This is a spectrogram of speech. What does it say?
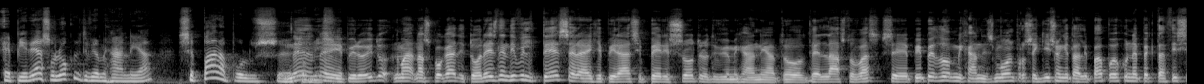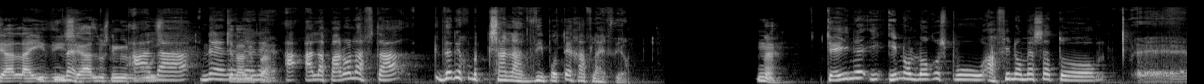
επηρέασε ολόκληρη τη βιομηχανία σε πάρα πολλούς ε, Ναι, ναι, η επιρροή του. Μα, να σου πω κάτι. Το Resident Evil 4 έχει επηρεάσει περισσότερο τη βιομηχανία από το The Last of Us σε επίπεδο μηχανισμών, προσεγγίσεων κτλ. που έχουν επεκταθεί σε άλλα είδη, ναι. σε άλλους δημιουργούς. Αλλά, ναι, ναι, ναι, ναι, Αλλά παρόλα αυτά δεν έχουμε ξαναδεί ποτέ Half-Life 2. Ναι. Και είναι, είναι ο λόγος που αφήνω μέσα το ε,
